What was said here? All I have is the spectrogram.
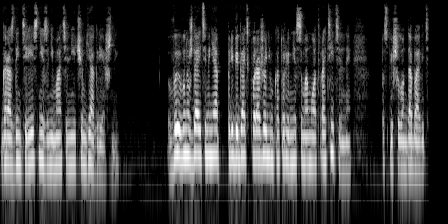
гораздо интереснее и занимательнее, чем я грешный. Вы вынуждаете меня прибегать к выражениям, которые мне самому отвратительны, — поспешил он добавить,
